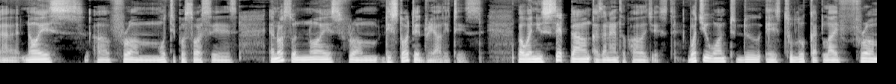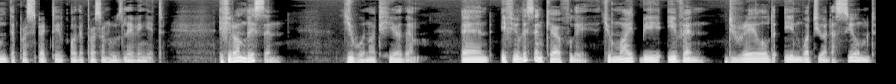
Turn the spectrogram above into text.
uh, noise uh, from multiple sources and also noise from distorted realities. But when you sit down as an anthropologist, what you want to do is to look at life from the perspective of the person who's living it. If you don't listen, you will not hear them. And if you listen carefully, you might be even derailed in what you had assumed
